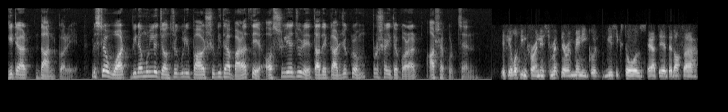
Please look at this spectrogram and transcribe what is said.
গিটার দান করে। মিস্টার ওয়াট বিনামূল্যে যন্ত্রগুলি পাওয়ার সুবিধা বাড়াতে অস্ট্রেলিয়া জুড়ে তাদের কার্যক্রম প্রসারিত করার আশা করছেন। If you're looking for an instrument, there are many good music stores out there that offer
